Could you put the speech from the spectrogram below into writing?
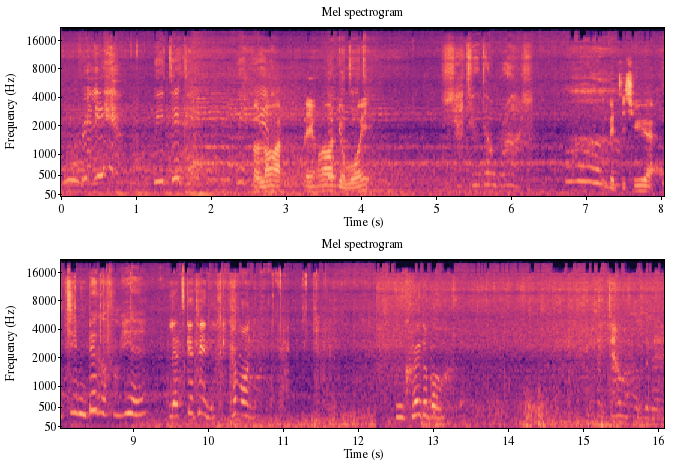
Is everyone alright? Did we make it? Really? We did. We're เรา here. รอดเรายังรอดอยู่โว้ย Chateau d'Ambrose. Whoa! เดี๋ยวจะเชื่อ It's even bigger from here. Let's get in. Come on. Incredible. The tower over there.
